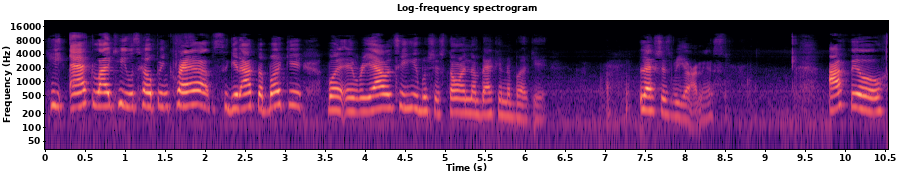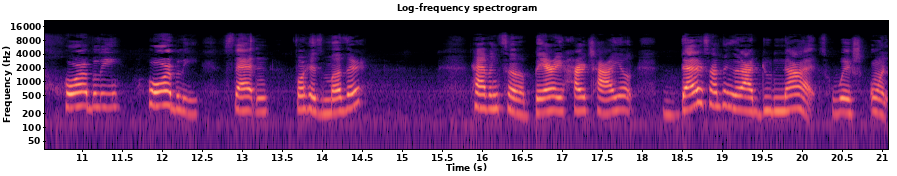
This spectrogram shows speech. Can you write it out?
he acted like he was helping crabs to get out the bucket, but in reality he was just throwing them back in the bucket. Let's just be honest. I feel horribly, horribly saddened for his mother having to bury her child, that is something that I do not wish on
